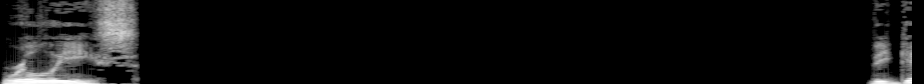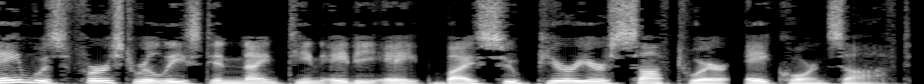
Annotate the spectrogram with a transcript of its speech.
Release The game was first released in 1988 by Superior Software, Acornsoft.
